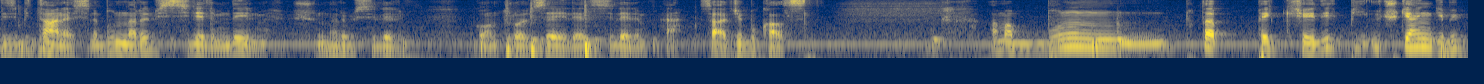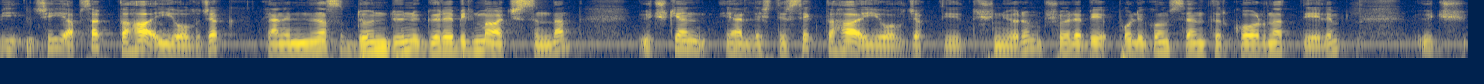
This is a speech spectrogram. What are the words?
biz bir tanesini bunları bir silelim değil mi? Şunları bir silelim. Ctrl Z ile silelim. Heh, sadece bu kalsın. Ama bunun bu da pek şey değil. Bir üçgen gibi bir şey yapsak daha iyi olacak. Yani nasıl döndüğünü görebilme açısından üçgen yerleştirsek daha iyi olacak diye düşünüyorum. Şöyle bir polygon center koordinat diyelim. 3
